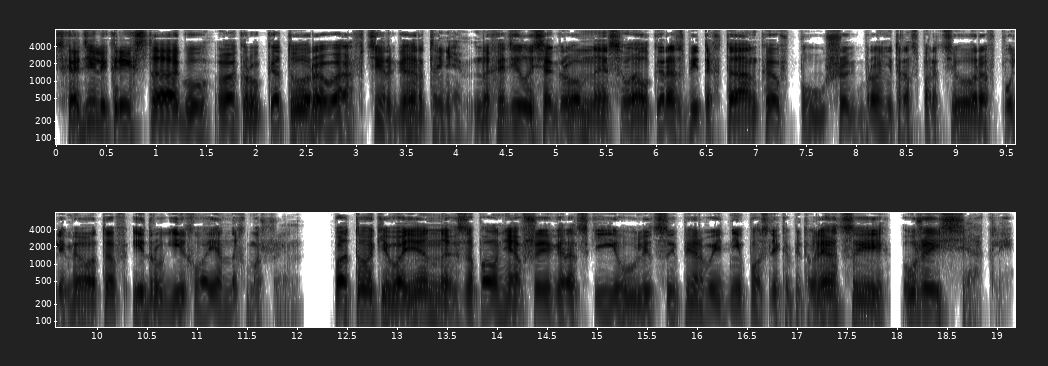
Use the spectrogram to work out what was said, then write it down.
сходили к Рейхстагу, вокруг которого в Тиргартене находилась огромная свалка разбитых танков, пушек, бронетранспортеров, пулеметов и других военных машин. Потоки военных, заполнявшие городские улицы первые дни после капитуляции, уже иссякли.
